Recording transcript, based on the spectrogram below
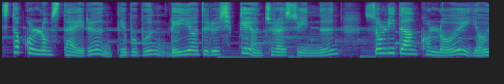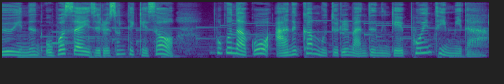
스톡홀롬 스타일은 대부분 레이어드를 쉽게 연출할 수 있는 솔리드한 컬러의 여유 있는 오버사이즈를 선택해서 포근하고 아늑한 무드를 만드는 게 포인트입니다.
